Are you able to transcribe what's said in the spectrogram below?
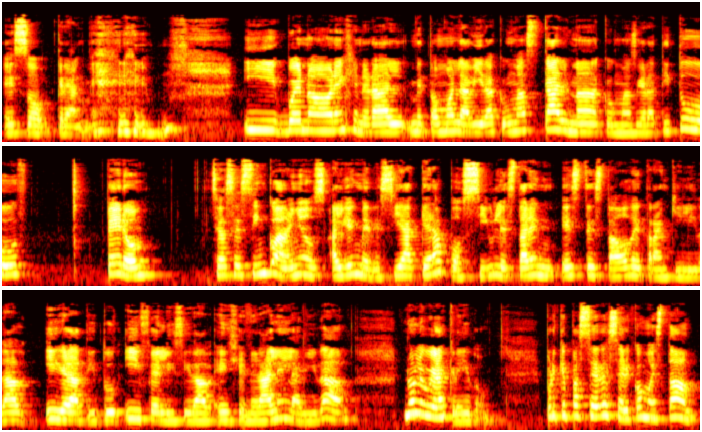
Eso créanme. y bueno, ahora en general me tomo la vida con más calma, con más gratitud, pero si hace cinco años alguien me decía que era posible estar en este estado de tranquilidad y gratitud y felicidad en general en la vida, no lo hubiera creído, porque pasé de ser como esta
